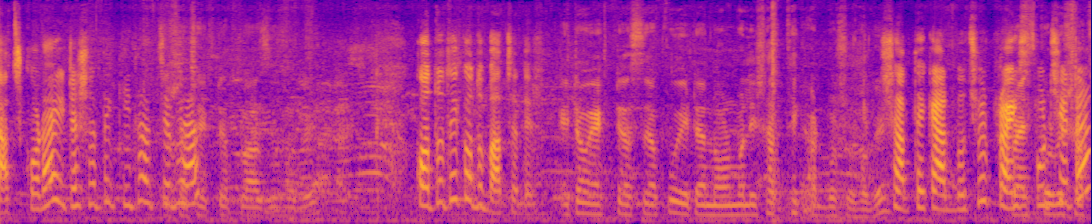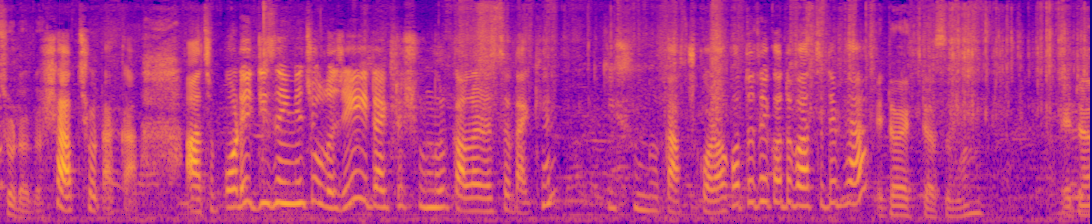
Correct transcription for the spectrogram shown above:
কাজ করা। এটার সাথে কি থাকছে ভাই? একটা প্লাজো হবে। কত থেকে কত বাচ্চাদের? এটাও একটা আছে আপু এটা নরমালি সাত থেকে আট বছর হবে। সাত থেকে আট বছর প্রাইস পড়ছে এটা? 700 টাকা। আচ্ছা পরে ডিজাইনে চলে যাই এটা একটা সুন্দর কালার আছে দেখেন। কি সুন্দর কাজ করা। কত থেকে কত বাচ্চাদের ভাই এটাও একটা আছে বোন এটা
